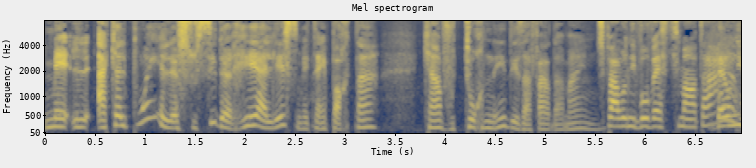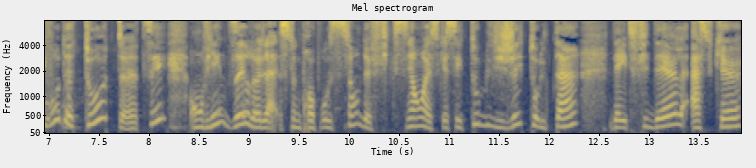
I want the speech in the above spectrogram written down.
Mais à quel point le souci de réalisme est important? Quand vous tournez des affaires de même? Tu parles au niveau vestimentaire? Ben, au niveau de tout, euh, tu sais, on vient de dire, là, c'est une proposition de fiction. Est-ce que c'est obligé tout le temps d'être fidèle à ce que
